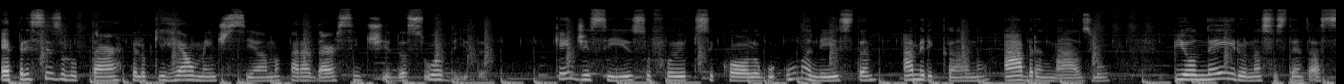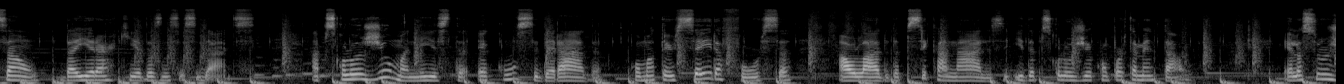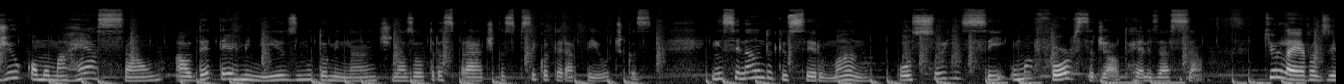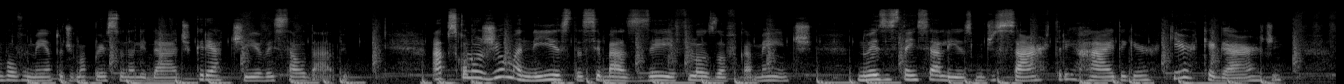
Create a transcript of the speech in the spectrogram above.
É preciso lutar pelo que realmente se ama para dar sentido à sua vida. Quem disse isso foi o psicólogo humanista americano Abraham Maslow, pioneiro na sustentação da hierarquia das necessidades. A psicologia humanista é considerada como a terceira força ao lado da psicanálise e da psicologia comportamental. Ela surgiu como uma reação ao determinismo dominante nas outras práticas psicoterapêuticas, ensinando que o ser humano possui em si uma força de autorrealização que o leva ao desenvolvimento de uma personalidade criativa e saudável. A psicologia humanista se baseia filosoficamente no existencialismo de Sartre, Heidegger, Kierkegaard,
